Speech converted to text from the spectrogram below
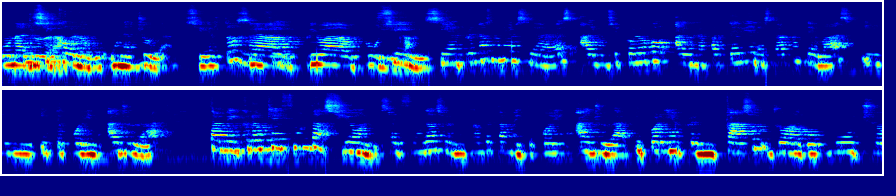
Una un ayuda. psicólogo, una ayuda, ¿cierto? No sea, privada o pública. Sí, siempre en las universidades hay un psicólogo, hay una parte de bienestar donde vas y, y te pueden ayudar. También creo que hay fundaciones, hay fundaciones donde también te pueden ayudar. Y por ejemplo, en mi caso, yo hago mucho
